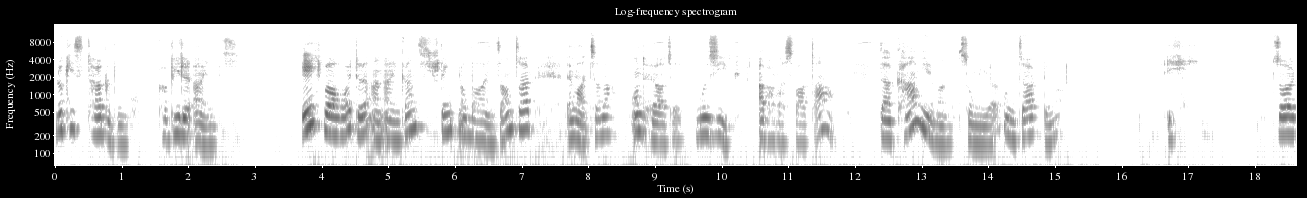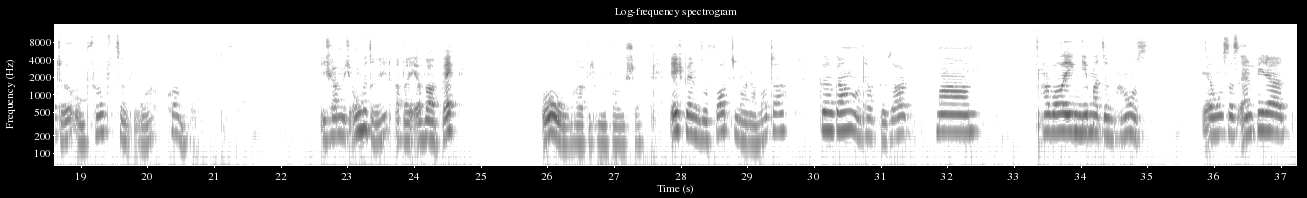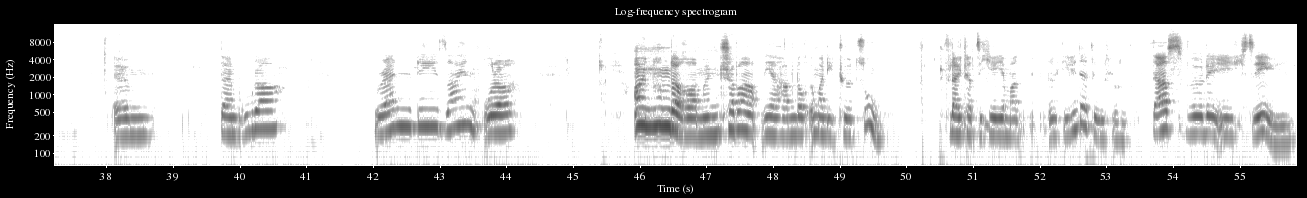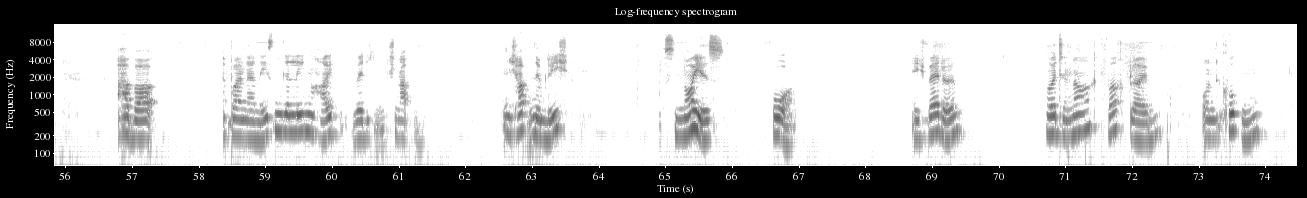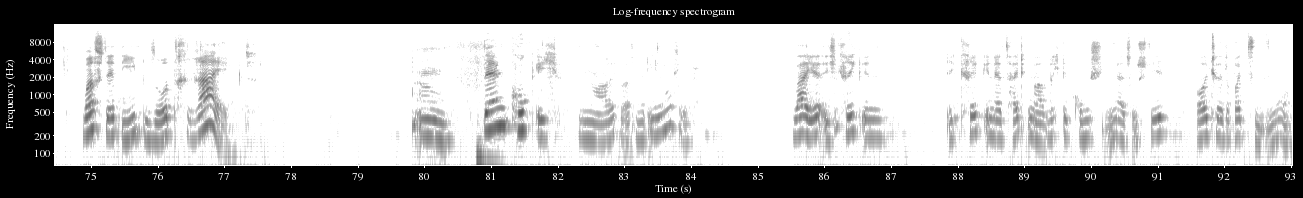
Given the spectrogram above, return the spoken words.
Lukis Tagebuch, Kapitel 1 Ich war heute an einem ganz stinknormalen Sonntag in meinem Zimmer und hörte Musik. Aber was war da? Da kam jemand zu mir und sagte, ich sollte um 15 Uhr kommen. Ich habe mich umgedreht, aber er war weg. Oh, habe ich mir vorgestellt. Ich bin sofort zu meiner Mutter gegangen und habe gesagt, Mom, aber irgendjemand im Haus. Der muss das entweder ähm, dein Bruder Randy sein oder ein anderer Mensch. Aber wir haben doch immer die Tür zu. Vielleicht hat sich hier jemand durch die Hintertür geschlossen. Das würde ich sehen. Aber bei einer nächsten Gelegenheit werde ich ihn schnappen. Ich habe nämlich was Neues vor. Ich werde heute Nacht wach bleiben und gucken, was der Dieb so treibt. Hm, dann guck ich mal, was mit ihm los ist. Weil ich krieg in ich krieg in der Zeit immer richtig komische E-Mails. So steht heute 13 Uhr.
